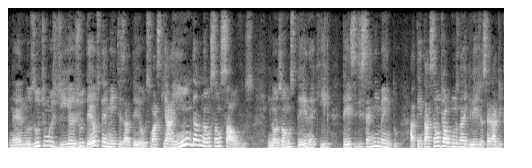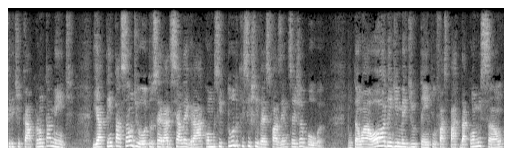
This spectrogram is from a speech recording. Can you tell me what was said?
né, nos últimos dias judeus tementes a Deus, mas que ainda não são salvos. E nós vamos ter né, que ter esse discernimento. A tentação de alguns na igreja será de criticar prontamente e a tentação de outros será de se alegrar como se tudo que se estivesse fazendo seja boa. Então a ordem de medir o templo faz parte da comissão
